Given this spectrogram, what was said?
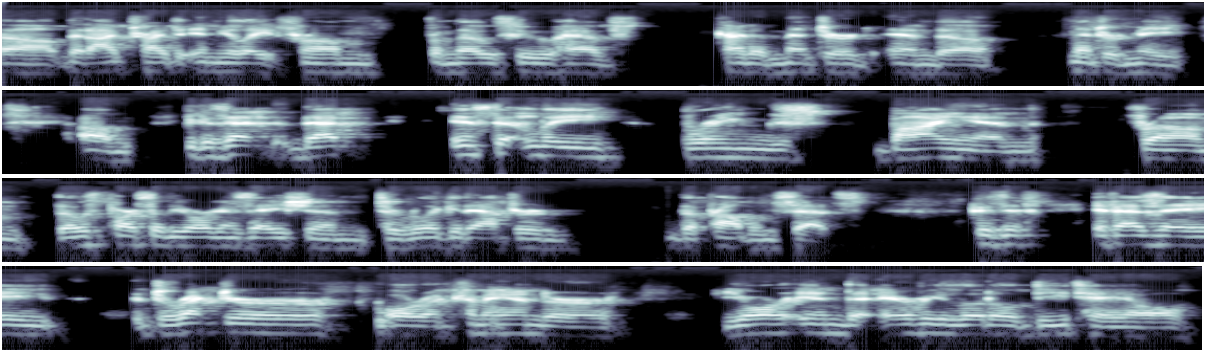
uh, that I've tried to emulate from from those who have kind of mentored and uh, mentored me, um, because that that instantly brings buy-in from those parts of the organization to really get after the problem sets. Because if if as a director or a commander, you're into every little detail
